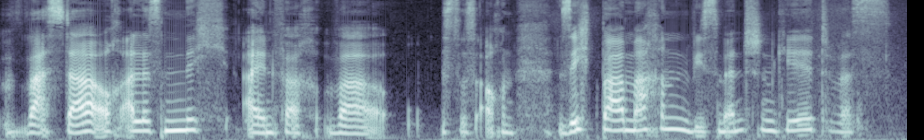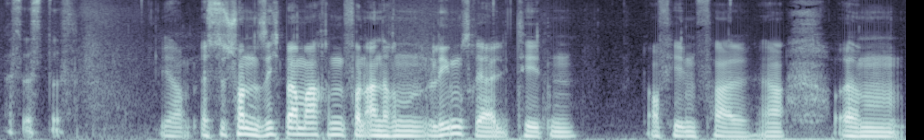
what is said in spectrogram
was da auch alles nicht einfach war. Ist das auch ein Sichtbarmachen, wie es Menschen geht? Was, was ist das? Ja, es ist schon ein Sichtbarmachen von anderen Lebensrealitäten auf jeden Fall, ja. Ähm,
